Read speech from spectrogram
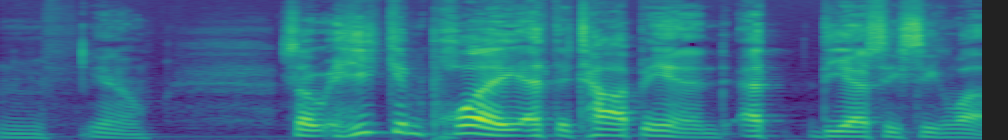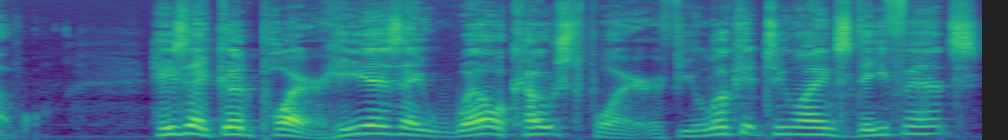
mm, you know. So he can play at the top end at the SEC level. He's a good player. He is a well coached player. If you look at Tulane's defense,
